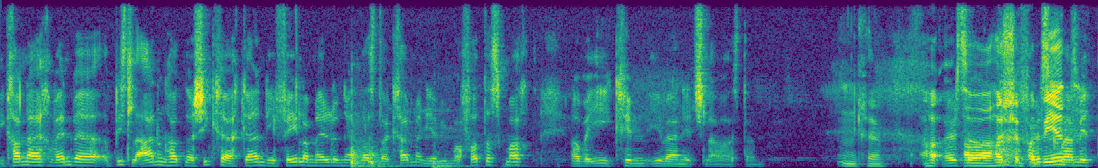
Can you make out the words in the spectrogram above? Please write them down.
Ich kann euch, wenn wer ein bisschen Ahnung hat, dann schicke ich euch gerne die Fehlermeldungen, was da kommen. Ich habe immer Fotos gemacht, aber ich, komm- ich wäre nicht schlau aus dem. Okay. Also, Aber hast du schon probiert? mit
